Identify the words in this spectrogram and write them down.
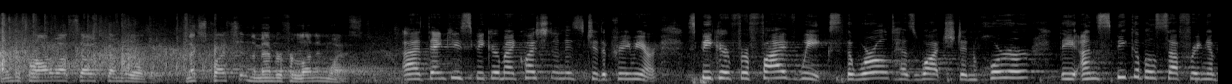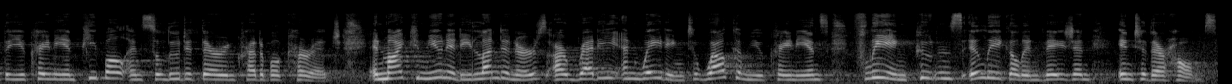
Member for Ottawa South come to order. Next question, the member for London West. Uh, thank you, Speaker. My question is to the Premier. Speaker, for five weeks, the world has watched in horror the unspeakable suffering of the Ukrainian people and saluted their incredible courage. In my community, Londoners are ready and waiting to welcome Ukrainians fleeing Putin's illegal invasion into their homes.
